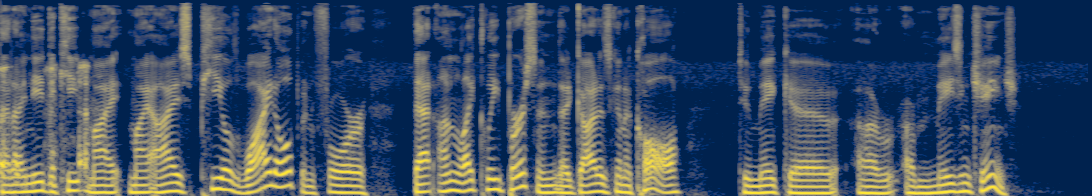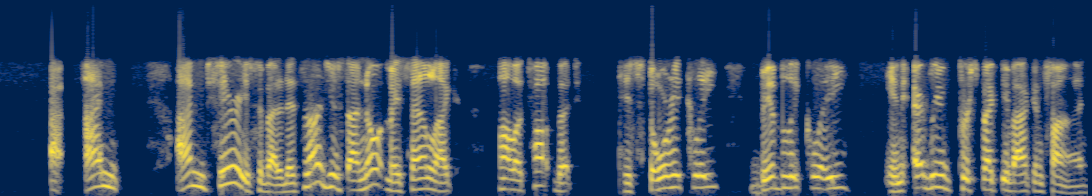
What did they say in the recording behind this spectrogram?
that I need to keep my my eyes peeled wide open for that unlikely person that God is going to call to make a, a, amazing change. I'm I'm serious about it. It's not just I know it may sound like hollow talk, but historically, biblically, in every perspective I can find,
